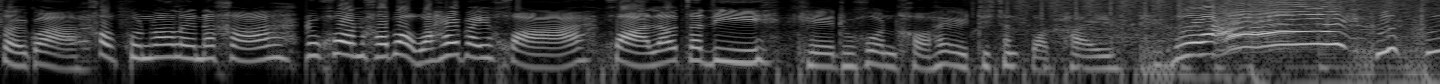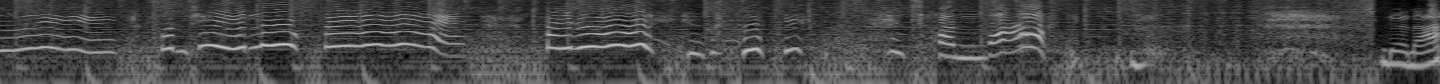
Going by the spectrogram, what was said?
สวยกว่า ขอบคุณมากเลยนะคะ ทุกคนเขาบอกว่าให้ไปขวา ขวาแล้วจะดีโอเค ทุกคนขอให้เอทิชันปลอดภัยว้ายเฮ้ยคนทีลูกแม่ไปเลยชันมากเดี๋ยวนะ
